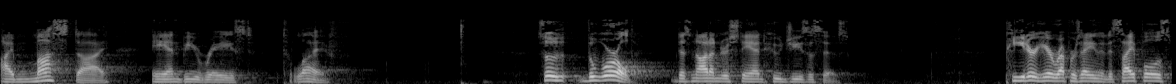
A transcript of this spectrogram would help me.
I must die and be raised to life. So the world does not understand who Jesus is. Peter here representing the disciples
